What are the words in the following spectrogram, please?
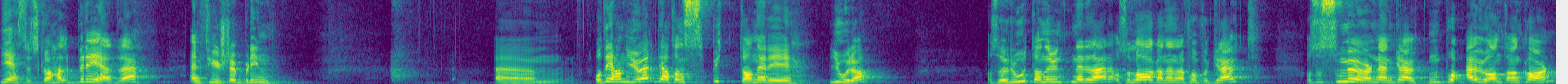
Jesus skal helbrede en fyr som er blind. Um, og det han gjør, det er at han spytter ned i jorda. Og Så roter han rundt nedi der, og så lager han en form for graut. Og Så smører han den grauten på øynene til han karen.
